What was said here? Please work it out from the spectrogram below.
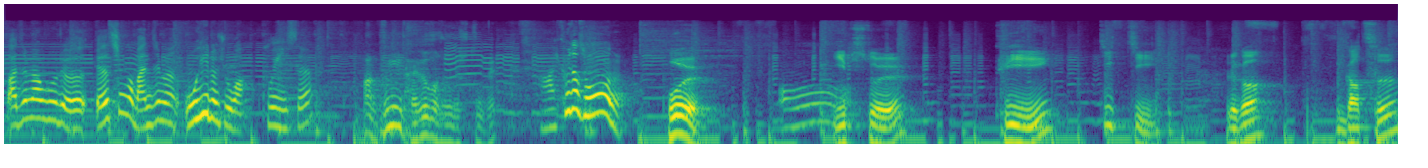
마지막으로 여, 여자친구가 만지면 오히려 좋아. 부위 있어요? 아, 눈잘 긁어주는 게 좋던데? 아 효자손. 볼, 오. 입술, 귀, 찌찌, 그리고 거츠,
